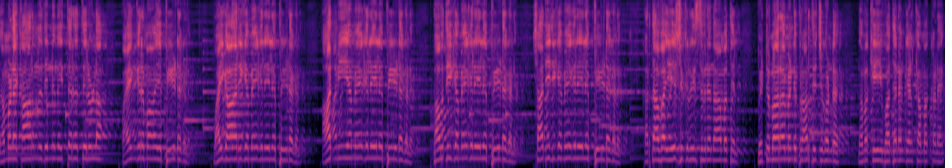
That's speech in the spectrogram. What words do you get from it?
നമ്മളെ കാർന്നു തിന്നുന്ന ഇത്തരത്തിലുള്ള ഭയങ്കരമായ പീഡകൾ വൈകാരിക മേഖലയിലെ പീഡകൾ ആത്മീയ മേഖലയിലെ പീഡകൾ ഭൗതിക മേഖലയിലെ പീഡകൾ ശാരീരിക മേഖലയിലെ പീഡകൾ കർത്താവ് യേശു ക്രിസ്തുവിന്റെ നാമത്തിൽ വിട്ടുമാറാൻ വേണ്ടി പ്രാർത്ഥിച്ചുകൊണ്ട് നമുക്ക് ഈ വചനം കേൾക്കാം മക്കളെ.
